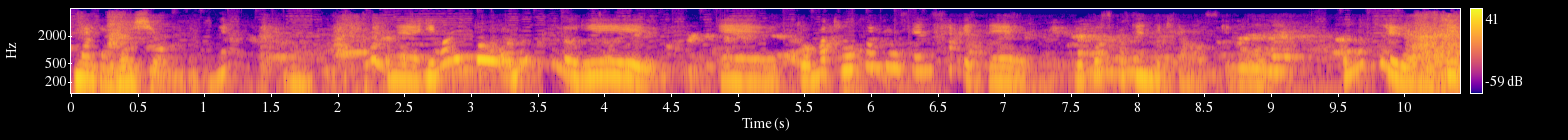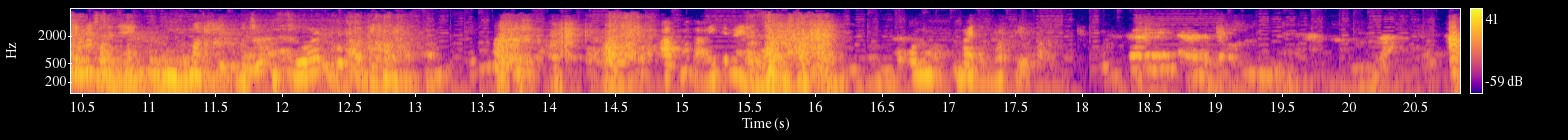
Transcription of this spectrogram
き込まれたらどうしようみたいなね。うん、でもね、意外と思ったより、えっ、ー、と、まあ、東海道線避けて横須賀線で来たんですけど、思ったよりはついてましたね。うん、まあ、もちろん座ることはできなかったんですけど、あ、まだ開いてないですね。ここの前で待ってようかな。あ、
